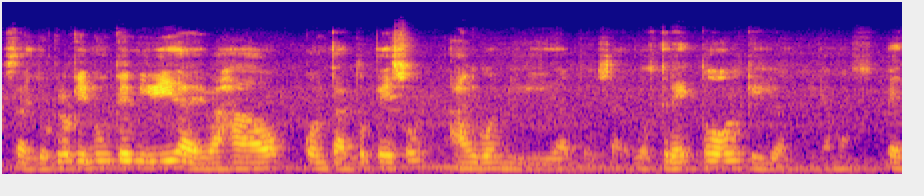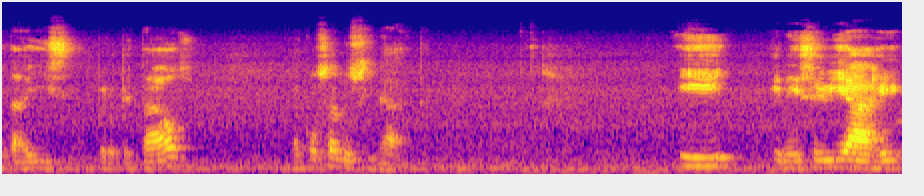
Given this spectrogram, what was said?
O sea, yo creo que nunca en mi vida he bajado con tanto peso algo en mi vida. Pues, o sea, los tres, todos los que íbamos, digamos, petadísimos, pero petados, una cosa alucinante. Y en ese viaje,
